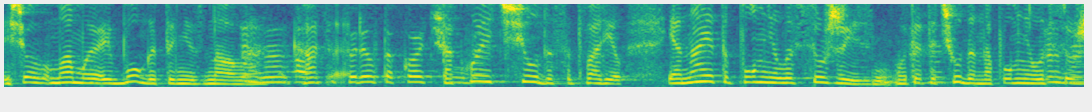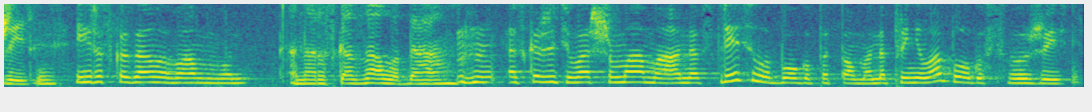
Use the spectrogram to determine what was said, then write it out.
еще мама и Бога-то не знала. Угу. Как... Он сотворил такое чудо. Такое чудо сотворил. И она это помнила всю жизнь. Вот угу. это чудо напомнила всю угу. жизнь. И рассказала вам. Она рассказала, да. Угу. А скажите, ваша мама, она встретила Бога потом? Она приняла Бога в свою жизнь?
